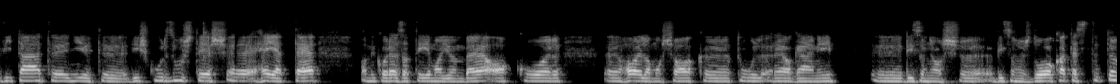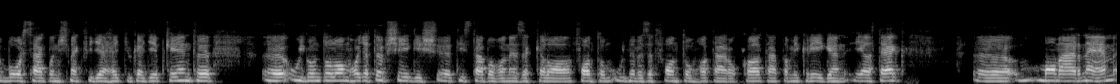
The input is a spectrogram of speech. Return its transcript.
vitát, nyílt diskurzust, és helyette, amikor ez a téma jön be, akkor hajlamosak túl reagálni bizonyos, bizonyos dolgokat. Ezt több országban is megfigyelhetjük egyébként. Úgy gondolom, hogy a többség is tisztában van ezekkel a fantom, úgynevezett fantom határokkal, tehát amik régen éltek, ma már nem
